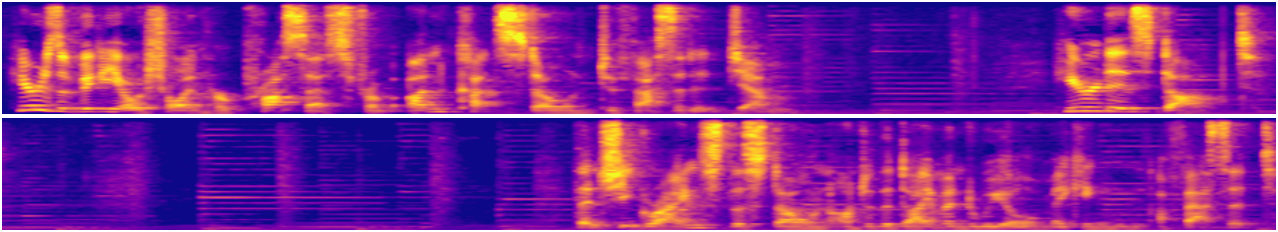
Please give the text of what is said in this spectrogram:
Here's a video showing her process from uncut stone to faceted gem. Here it is dopped. Then she grinds the stone onto the diamond wheel, making a facet.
